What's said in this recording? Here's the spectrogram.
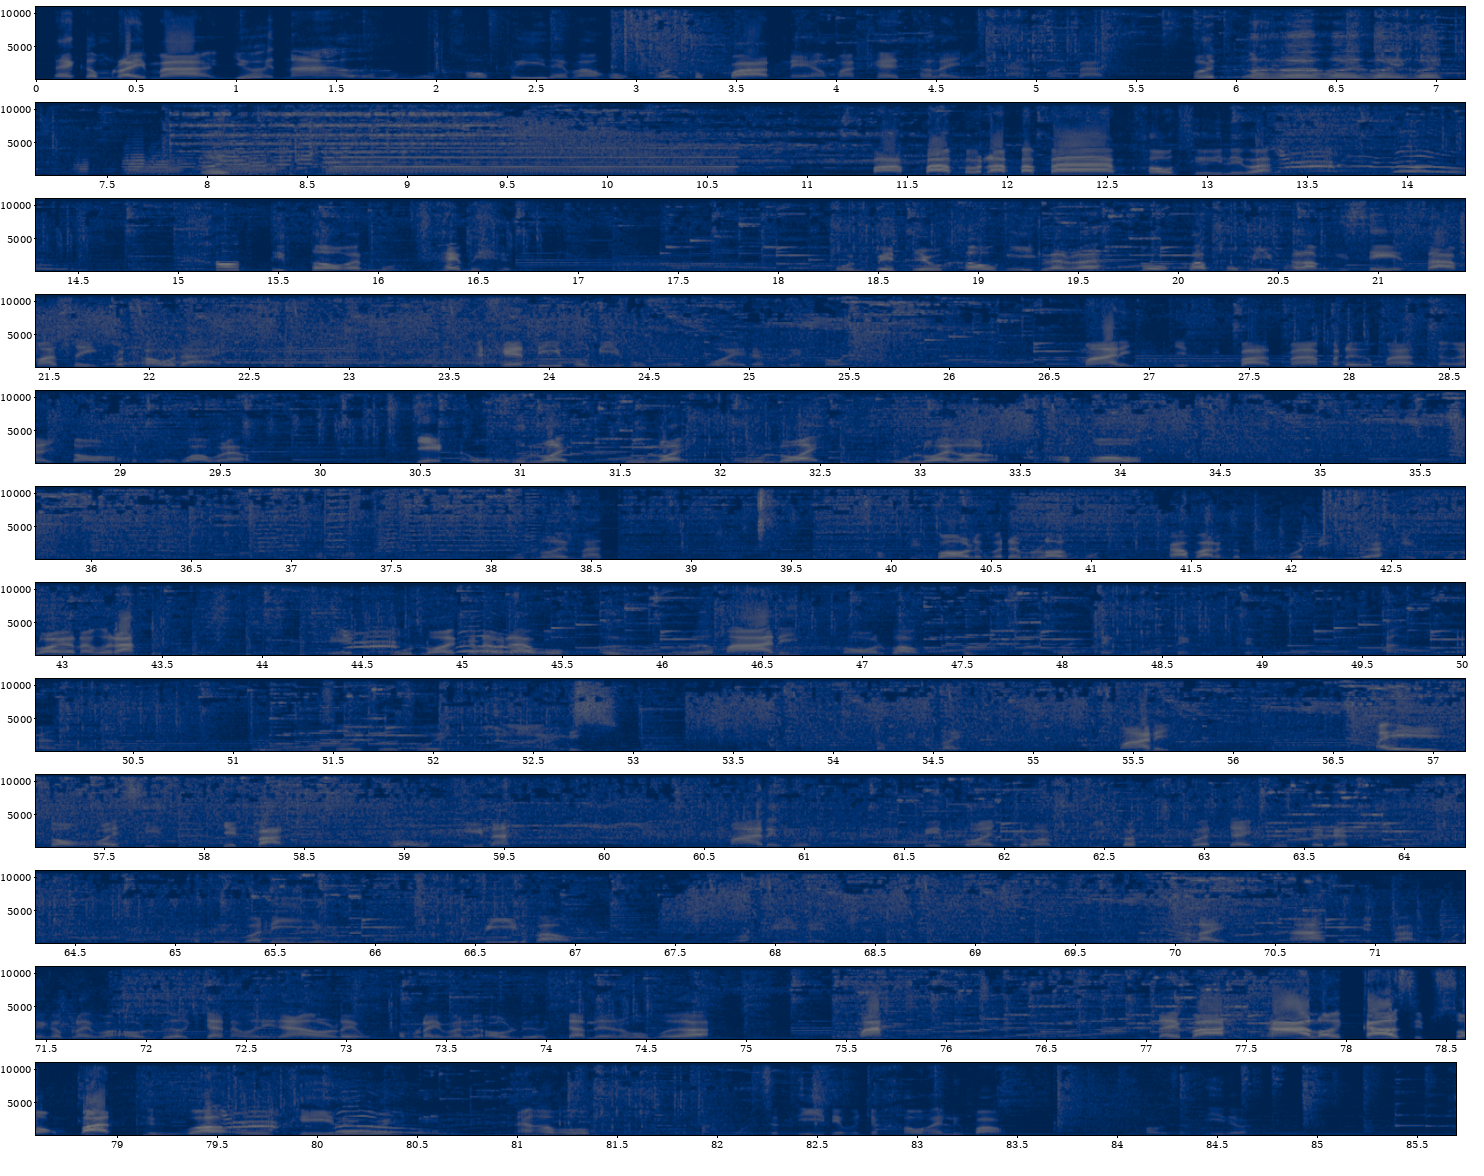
ได้กำไรมาเยอะนะ เออหมุนเข้าฟรีได้มา600กว่าบาทแหนเอามาแค่เท่าไหร่สามร้อยบาทเฮ้ยเฮ้ยเฮ้ยเฮ้ยเฮ้ยเฮ้ยปามปามปามปามปามปามเข้าเฉยเลยว่ะ เข้าติดต่อกันหมุนแค่เบ็ด หมุนเป็ดเดียวเข้าอีกแล้วนะบอกแล้วผมมีพลังพิเศษสามารถเสกมาเข้าได้แคนดี้พวกนี้ผมอมบ่อยนะมันเลยเขาให้มาดิเจ็ดสิบบาทมาประเดิมมาตั้งไงต่อโอ้โหว้าวแล้วเจ๊กโอ้คูณร้อยคูณร้อยคูณร้อยคูณร้อยร้อยโอ้โหโอ้โหคูณร้อยมาคำสีเป้าเลยมาได้ร้อยหกสิบเก้าบาทก็ถือว่าดีนะเห็นคูณร้อยกันนะเพื่อนนะ เห็นคูณร้อยกันแล้วนะผม เออมาดิต่อหรือเปล่าเออสวยสวยๆแตงโมแตงโมแตงโมอังุ่นอังุ่นอังุ่นเออสวยสวยสวยมาดิดอกนี้เท่าไหร่มาดิไอ้สองร้อยสี่สิบเจ็ดบาทถือว่าโอเคนะ มาดิผมเห็นเบ็ดร้อยจังหวะเมื่อกี้ก็ถือว่าใจอุ่นไปแล้วทีนึงก็ถือว่าดีอยู่ฟรีหรือเปล่าว่าฟรีในที เท่าไหร่ห้าสิบเอ็ดบาทโอ้โหได้กำไรมาเอาเรื่องจัดนะวันนี้นะเอาเรื่องกำไรมาเลยเอาเรื่องจัดเลยนะผมเออมาได้มา592บาทถือว่าโอเคเลยนะครับผมมาหมุนสักทีนี่มันจะเข้าให้หรือเปล่า เข้าอีกสักทีได้ปะ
